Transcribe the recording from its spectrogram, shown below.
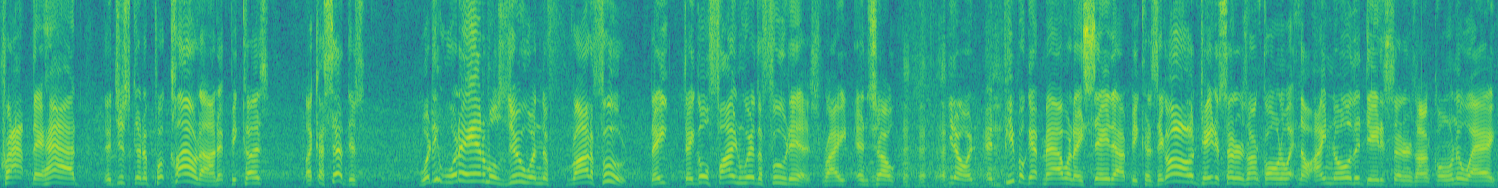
crap they had, they're just going to put cloud on it because, like I said, there's, what do, what do animals do when they're out of food? They, they go find where the food is, right? And so, you know, and, and people get mad when I say that because they go, oh, data centers aren't going away. No, I know the data centers aren't going away,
